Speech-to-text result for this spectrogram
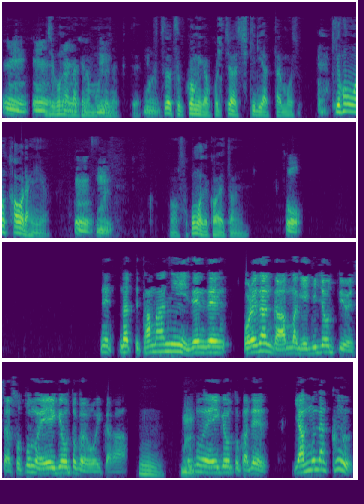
うん、うん。自分らだけの問題じゃなくて。うん普通はツッコミがこっちは仕切りやったらもう、基本は変わらへんやん。うん、あそこまで変えたんやそう。で、だってたまに全然、俺なんかあんま劇場っていうよりさ、外の営業とかが多いから、うん。うん外の営業とかで、やむなく、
